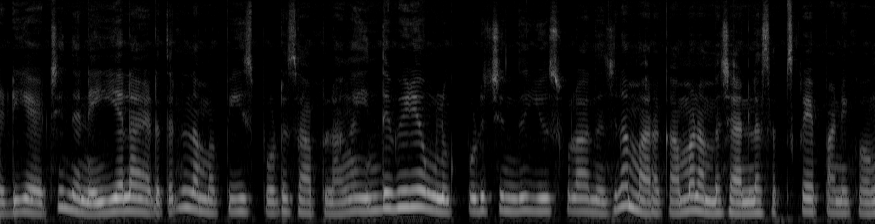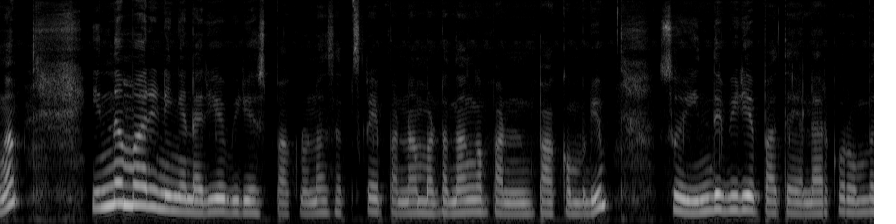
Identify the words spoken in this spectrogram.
ரெடி ஆகிடுச்சு இந்த நெய்யெல்லாம் எடுத்துகிட்டு நம்ம பீஸ் போட்டு சாப்பிட்லாங்க. இந்த வீடியோ உங்களுக்கு பிடிச்சிருந்து யூஸ்ஃபுல்லாக இருந்துச்சுன்னா மறக்காமல் நம்ம சேனலை சப்ஸ்கிரைப் பண்ணிக்கோங்க. இந்த மாதிரி நீங்கள் நிறைய வீடியோஸ் பார்க்கணுன்னா சப்ஸ்கிரைப் பண்ணால் மட்டும்தாங்க பண் பார்க்க முடியும். ஸோ இந்த வீடியோ பார்த்த எல்லாருக்கும் ரொம்ப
